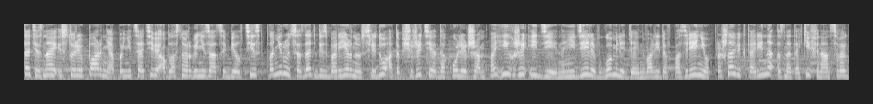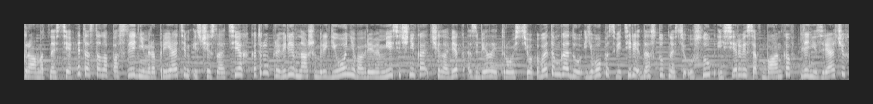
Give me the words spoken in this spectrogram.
Кстати, зная историю парня, по инициативе областной организации «Белтиз» планируют создать безбарьерную среду от общежития до колледжа. По их же идее, на неделе в Гомеле для инвалидов по зрению прошла викторина «Знатоки финансовой грамотности». Это стало последним мероприятием из числа тех, которые провели в нашем регионе во время месячника «Человек с белой тростью». В этом году его посвятили доступности услуг и сервисов банков для незрячих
